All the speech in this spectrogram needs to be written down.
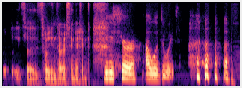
soup. It's, uh, it's really interesting, I think. Are you sure? I will do it.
